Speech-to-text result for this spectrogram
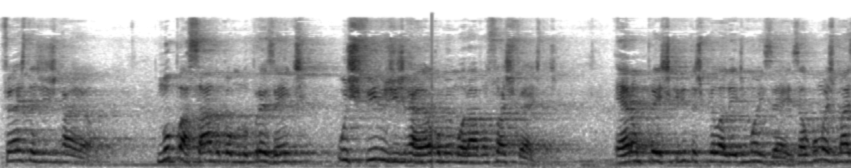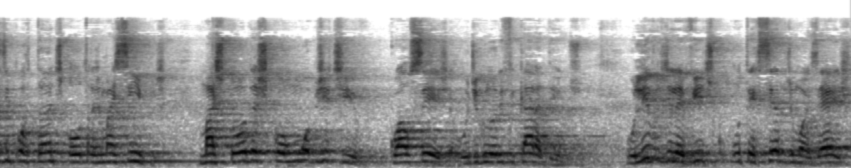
Festas de Israel. No passado, como no presente, os filhos de Israel comemoravam suas festas. Eram prescritas pela lei de Moisés, algumas mais importantes, outras mais simples, mas todas com um objetivo, qual seja o de glorificar a Deus. O livro de Levítico, o terceiro de Moisés,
